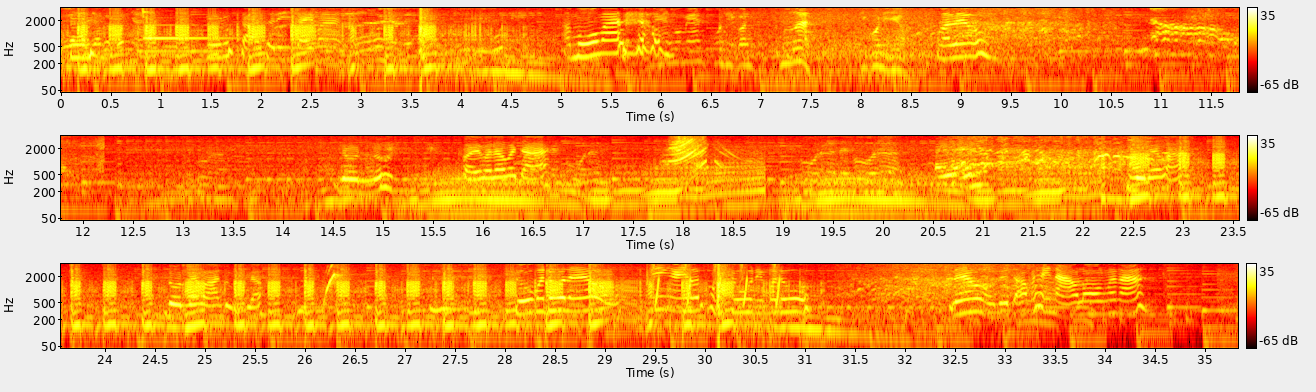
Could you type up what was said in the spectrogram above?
วลาเสียเป็นคนใหญ่ดูลูกสาวจะดีใจมากโอ้ยโอ้ยนี่เอาหมูมาเร็วแมนโมแมนคนนี้ก่อนมือมาที่คนนี้อะมาเร็ว นุ่นนุ่นถอยมาแล้วป้าจ๋าเป็นผู้เด้อผู้เด้อเป็นผู้เด้อ อยู่ได้ปะ ดุอีกแล้ว จูมาดูเร็ว นี่ไงรถของจูนี่มาดู เร็ว เดี๋ยวจะเอาไปให้หนาวลองแล้วนะ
